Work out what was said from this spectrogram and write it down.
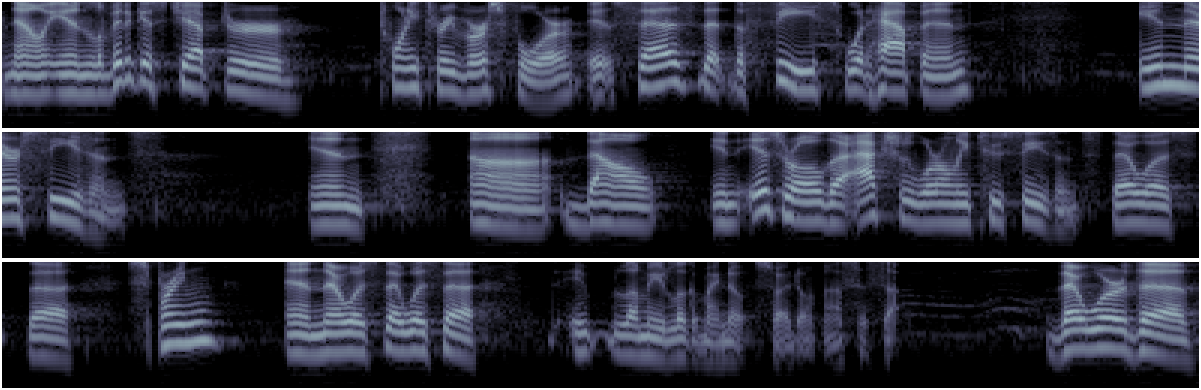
Now, in Leviticus chapter 23, verse 4, it says that the feasts would happen in their seasons. And uh, now, in Israel, there actually were only two seasons. There was the spring, and there was there was the. Let me look at my notes so I don't mess this up. There were the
